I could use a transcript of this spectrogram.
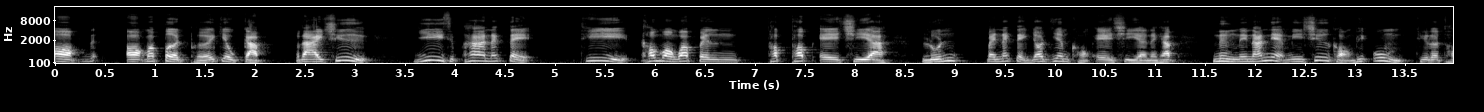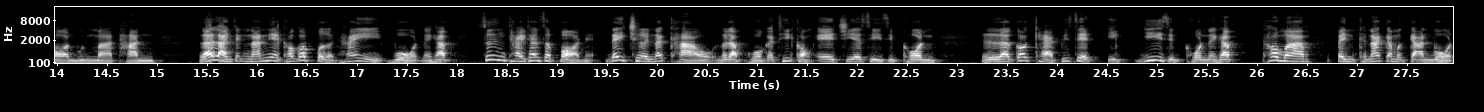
ออกออกมาเปิดเผยเกี่ยวกับรายชื่อ 25 นักเตะ ที่เขามองว่าเป็น top top เอเชียลุ้นเป็นนักเตะยอดเยี่ยมของเอเชียนะครับหนึ่งในนั้นเนี่ยมีชื่อของพี่อุ้มธีราทรบุญมาทัน และหลังจากนั้นเนี่ยเขาก็เปิดให้โหวตนะครับ ซึ่งไททันสปอร์ตเนี่ยได้เชิญนักข่าวระดับหัวกะทิของเอเชีย 40 คน แล้วก็แขกพิเศษอีก 20 คนนะครับ เข้ามาเป็นคณะกรรมการโหวต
